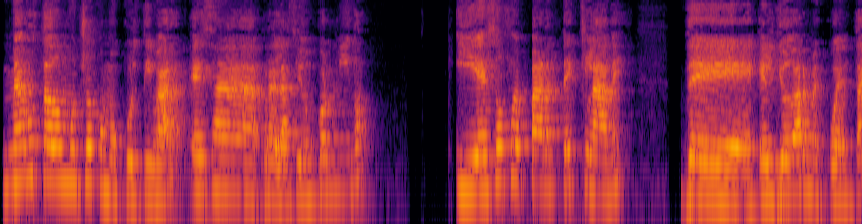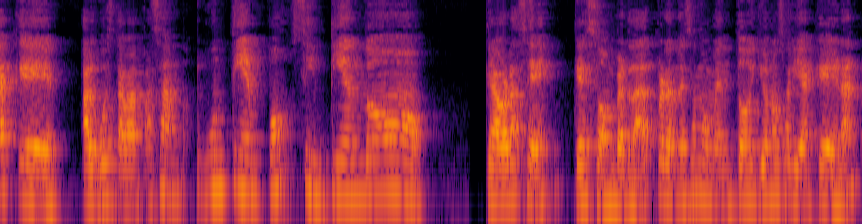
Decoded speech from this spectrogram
me ha gustado mucho como cultivar esa relación conmigo y eso fue parte clave de el yo darme cuenta que algo estaba pasando. Algún tiempo sintiendo que ahora sé que son verdad, pero en ese momento yo no sabía qué eran,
